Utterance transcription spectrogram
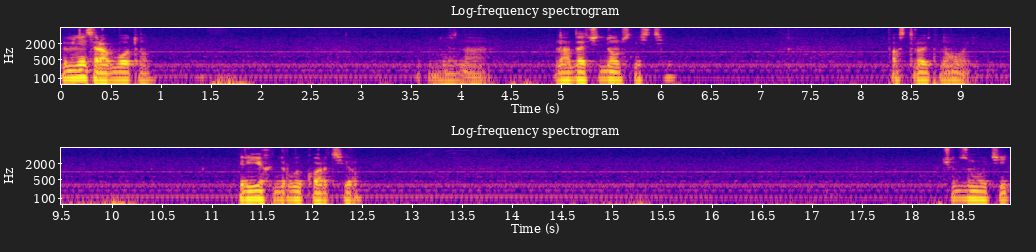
Поменять работу. Не знаю. На даче дом снести. Построить новый. Переехать в другую квартиру. что-то замутить.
